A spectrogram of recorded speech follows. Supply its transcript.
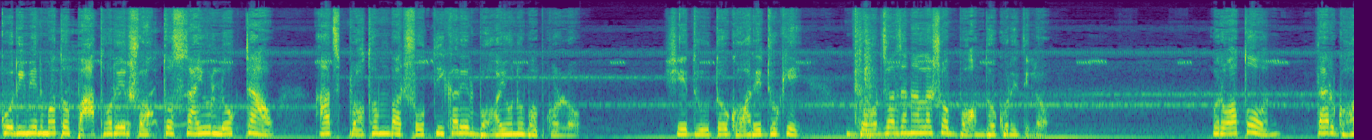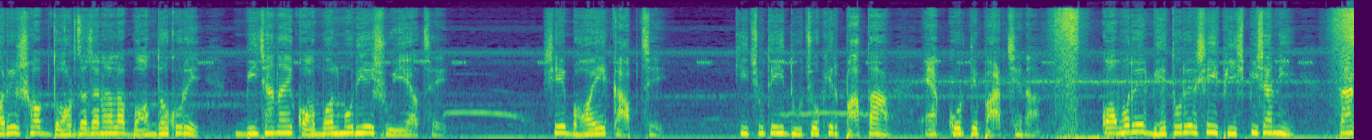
করিমের মতো পাথরের শক্ত স্নায়ুর লোকটাও আজ প্রথমবার সত্যিকারের ভয় অনুভব করল। সে দ্রুত ঘরে ঢুকে দরজা জানালা সব বন্ধ করে দিল। রতন তার ঘরের সব দরজা জানালা বন্ধ করে বিছানায় কম্বল মুড়িয়ে শুয়ে আছে। সে ভয়ে কাঁপছে। কিছুতেই দু চোখের পাতা এক করতে পারছে না। কবরের ভেতরের সেই ফিসফিসানি তার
